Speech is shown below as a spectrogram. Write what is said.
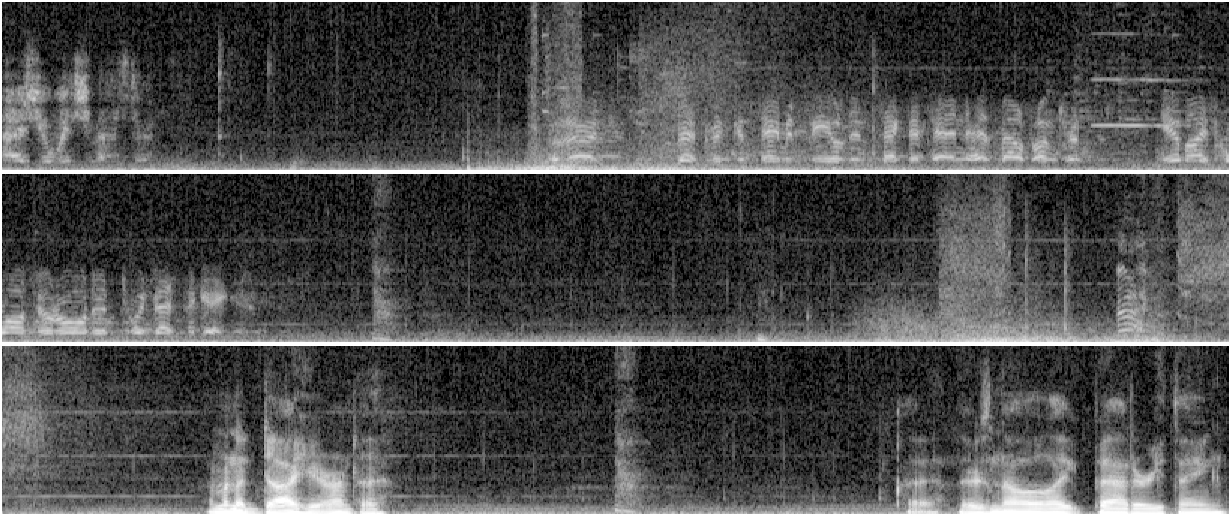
As you wish, Master. Alert! Specimen containment field in Sector 10 has malfunctioned. Nearby squads are ordered to investigate. I'm gonna die here, aren't I? Okay, there's no like battery thing.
